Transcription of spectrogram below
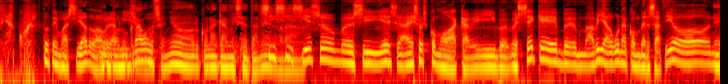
me acuerdo demasiado ahora Involucraba mismo. un señor con una camiseta negra. Sí, sí, sí, eso, eh, sí, es, eso es como acabé. Y eh, sé que eh, había alguna conversación. Eh,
